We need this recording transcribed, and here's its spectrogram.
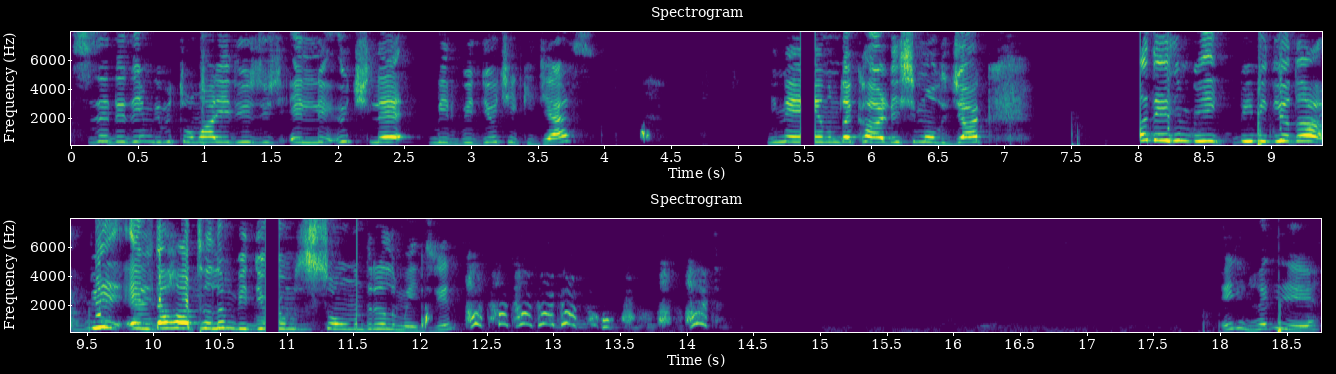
size dediğim gibi Tomar 753 ile bir video çekeceğiz. Yine yanımda kardeşim olacak. Hadi Ecin bir, bir videoda bir el daha atalım. Videomuzu sonlandıralım Ecin. Ecin hadi.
